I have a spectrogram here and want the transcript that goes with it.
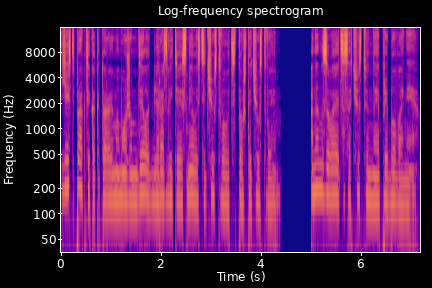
Есть практика, которую мы можем делать для развития смелости чувствовать то, что чувствуем. Она называется сочувственное пребывание.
